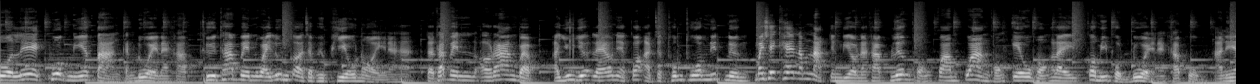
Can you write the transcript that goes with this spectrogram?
ตัวเลขพวกนี้ต่างกันด้วยนะครับคือถ้าเป็นวัยรุ่นก็อาจจะเพียวๆหน่อยนะฮะแต่ถ้าเป็นร่างแบบอายุเยอะแล้วเนี่ยก็อาจจะท้วมๆนิดนึง ไม่ใช่แค่น้ำหนักอย่างเดียวนะครับเรื่องของความกว้างของเอวของอะไรก็มีผลด้วยนะครับผมอันนี้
